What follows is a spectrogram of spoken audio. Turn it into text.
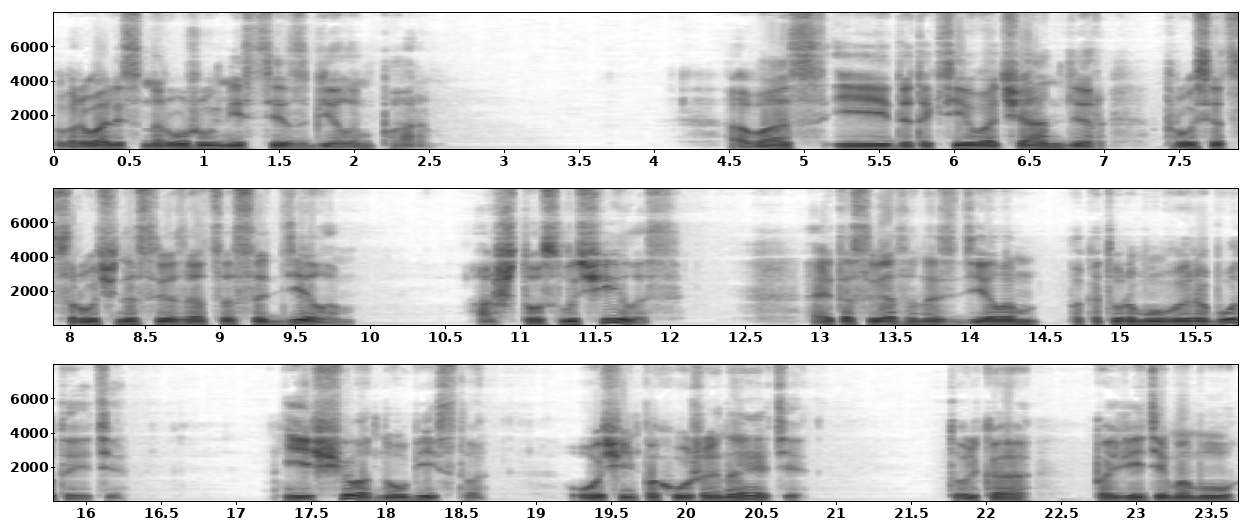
вырывались наружу вместе с белым паром. А вас и детектива Чандлер просят срочно связаться с отделом. А что случилось? Это связано с делом, по которому вы работаете. Еще одно убийство — очень похожее на эти, только, по-видимому,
